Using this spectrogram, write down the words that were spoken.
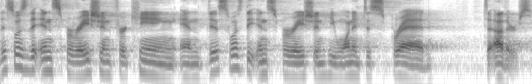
This was the inspiration for King, and this was the inspiration he wanted to spread to others.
